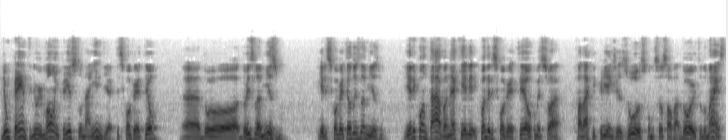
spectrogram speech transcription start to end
de um crente, de um irmão em Cristo na Índia, que se converteu uh, do, do islamismo. E ele se converteu do islamismo. E ele contava né, que ele, quando ele se converteu, começou a falar que cria em Jesus como seu salvador e tudo mais,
